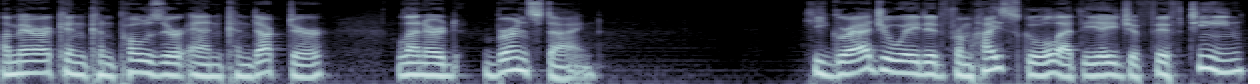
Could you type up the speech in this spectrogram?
American composer and conductor Leonard Bernstein. He graduated from high school at the age of 15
